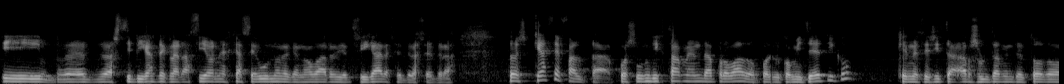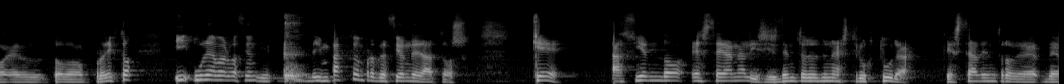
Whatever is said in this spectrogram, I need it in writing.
y eh, las típicas declaraciones que hace uno de que no va a identificar, etcétera, etcétera. Entonces, ¿qué hace falta? Pues un dictamen de aprobado por el comité ético, que necesita absolutamente todo el todo proyecto, y una evaluación de impacto en protección de datos, que haciendo este análisis dentro de una estructura que está dentro de, de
